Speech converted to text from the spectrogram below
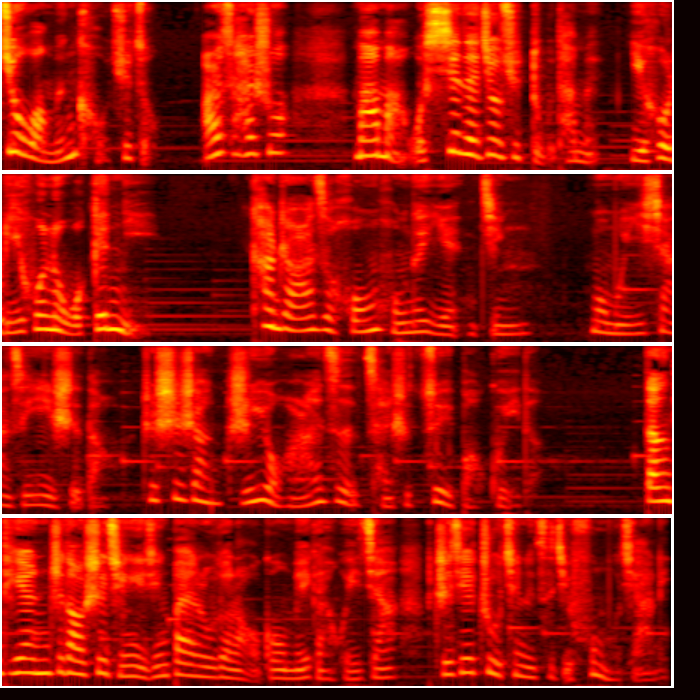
就往门口去走。儿子还说：“妈妈，我现在就去堵他们，以后离婚了我跟你。”看着儿子红红的眼睛。默默一下子意识到，这世上只有儿子才是最宝贵的。当天知道事情已经败露的老公没敢回家，直接住进了自己父母家里。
